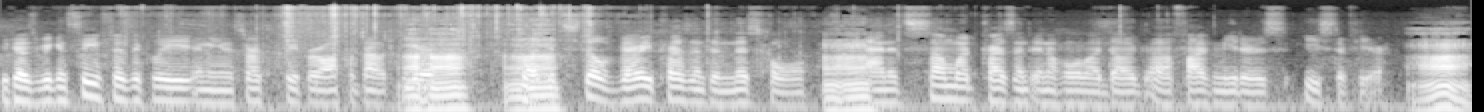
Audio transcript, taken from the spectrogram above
Because we can see physically, I mean, it starts to taper off about here, uh-huh, but uh-huh, it's still very present in this hole. uh-huh, And it's somewhat present in a hole I dug uh, five meters east of here. ah.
